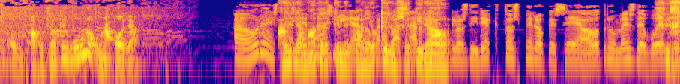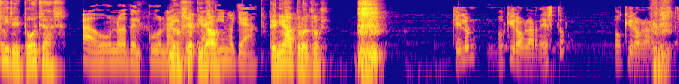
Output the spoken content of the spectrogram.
tengo uno. Ah, pues solo tengo uno, una polla. Ahora Ay, la madre más que me parió que los he tirado. por los directos, pero que sea otro mes de buen Sí, gilipollas. A uno del Kunai Los de he tirado. ya. Tenía otros dos. Keylon, no quiero hablar de esto. No quiero hablar de esto.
